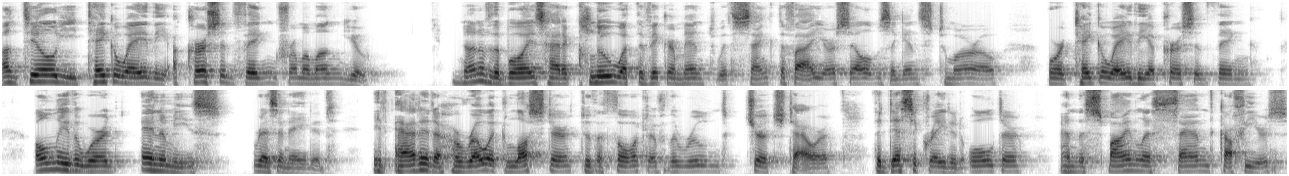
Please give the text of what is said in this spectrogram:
until ye take away the accursed thing from among you. None of the boys had a clue what the vicar meant with sanctify yourselves against tomorrow or take away the accursed thing. Only the word enemies resonated. It added a heroic luster to the thought of the ruined church tower, the desecrated altar, and the spineless sand Kafirs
